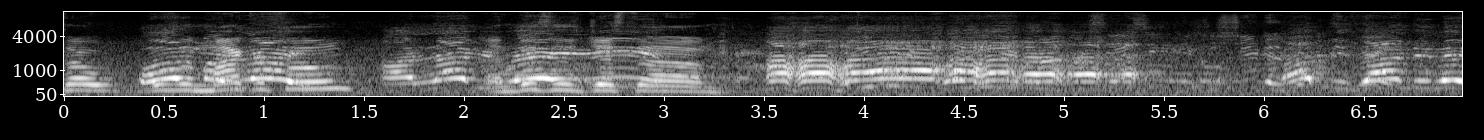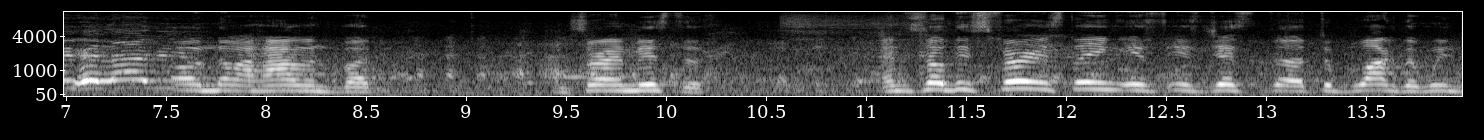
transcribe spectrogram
so this is a microphone, and this is just um. Oh no, I haven't, but I'm sorry I missed it. And so this first thing is is just uh, to block the wind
